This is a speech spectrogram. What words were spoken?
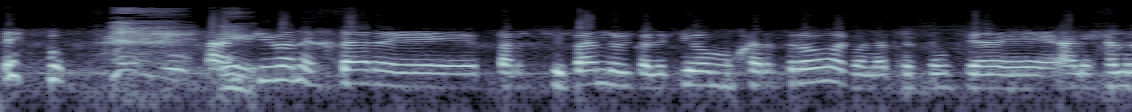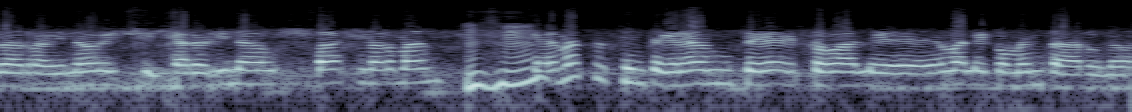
Aquí van a estar eh, participando el colectivo Mujer Trova con la presencia de Alejandra Rabinovich y Carolina Bachnerman, que además es integrante, eso vale vale comentarlo,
